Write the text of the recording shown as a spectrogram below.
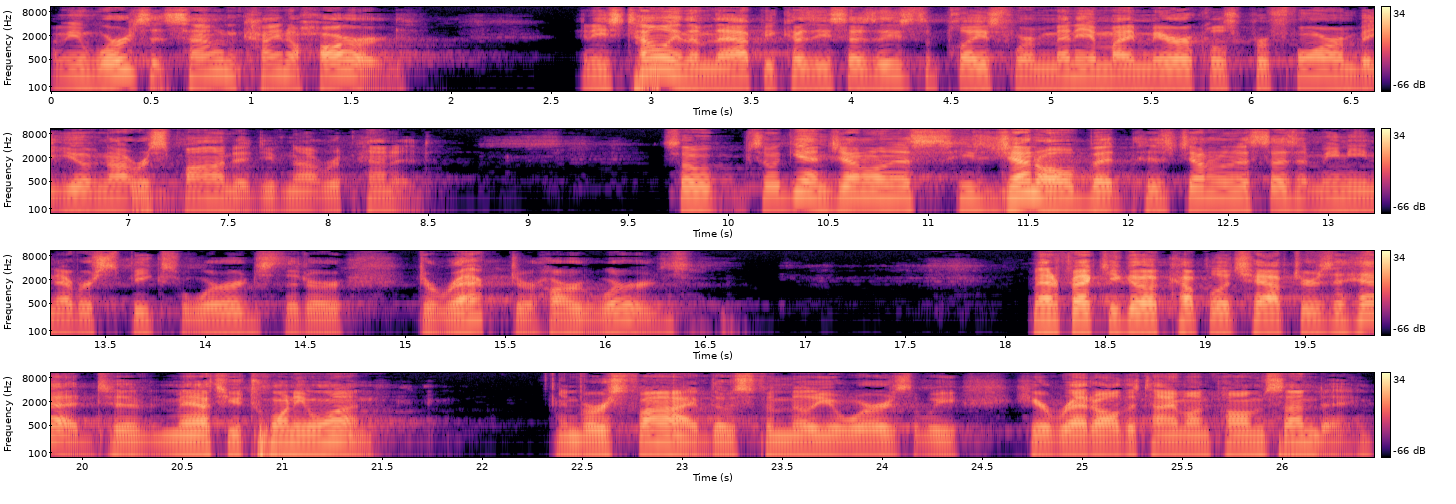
I mean, words that sound kind of hard. And he's telling them that because he says, This is the place where many of my miracles perform, but you have not responded. You've not repented. So, so again, gentleness, he's gentle, but his gentleness doesn't mean he never speaks words that are direct or hard words. Matter of fact, you go a couple of chapters ahead to Matthew 21 in verse 5, those familiar words that we hear read all the time on Palm Sunday.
